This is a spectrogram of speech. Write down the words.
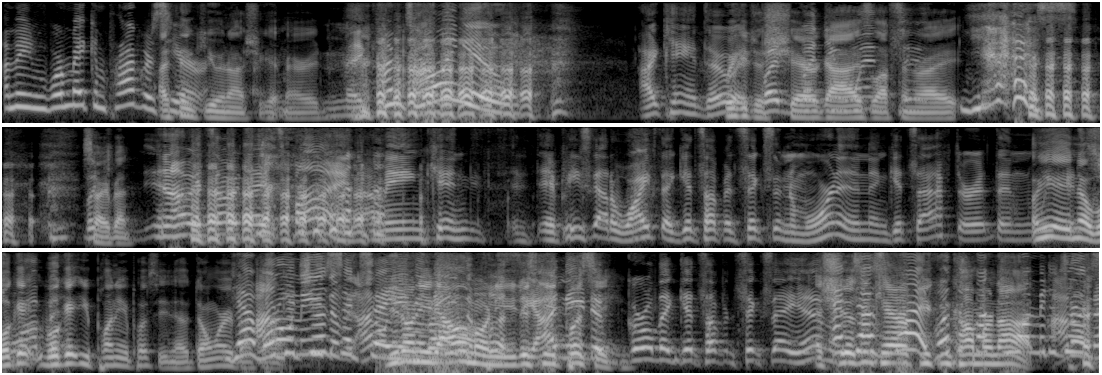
I mean, we're making progress I here. I think you and I should get married. Make- I'm telling you. I can't do We it. could just But- share but guys went left and right. Yes. Sorry, Ben. You know, it's okay, it's fine. I mean, can if he's got a wife that gets up at six in the morning and gets after it, then Oh we yeah, can no, we'll swap get we'll get you plenty of pussy. No, don't worry Yeah, about I it. we'll don't get you need at 6 I don't You don't need need alimony, you just I need need pussy. a girl that gets up at six a.m. She And doesn't guess care if you can what come or fuck not. You want me to I do at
